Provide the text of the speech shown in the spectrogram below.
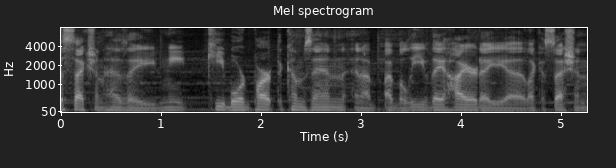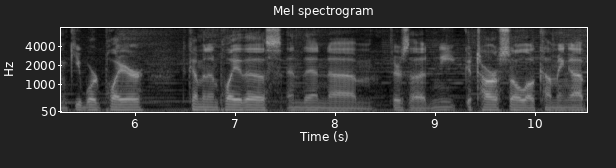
This section has a neat keyboard part that comes in, and I, I believe they hired a uh, like a session keyboard player to come in and play this. And then um, there's a neat guitar solo coming up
